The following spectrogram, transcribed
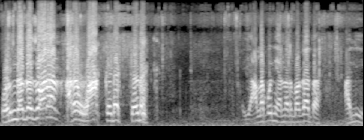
वरुण दादा जोरान अरे वा कडक कडक. याला पण येणार बघा आता. आली.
